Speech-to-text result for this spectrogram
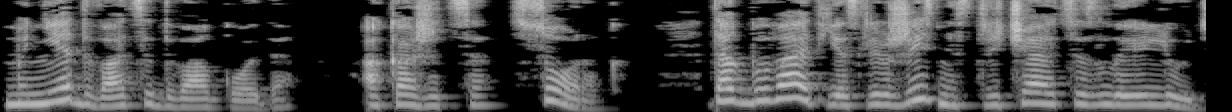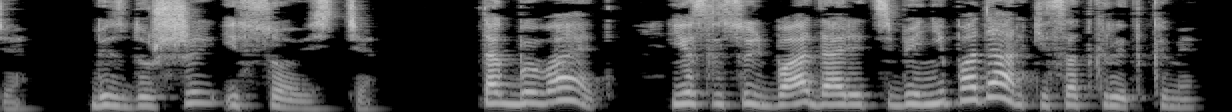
Мне 22 года, а кажется 40. Так бывает, если в жизни встречаются злые люди, без души и совести. Так бывает, если судьба дарит тебе не подарки с открытками,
